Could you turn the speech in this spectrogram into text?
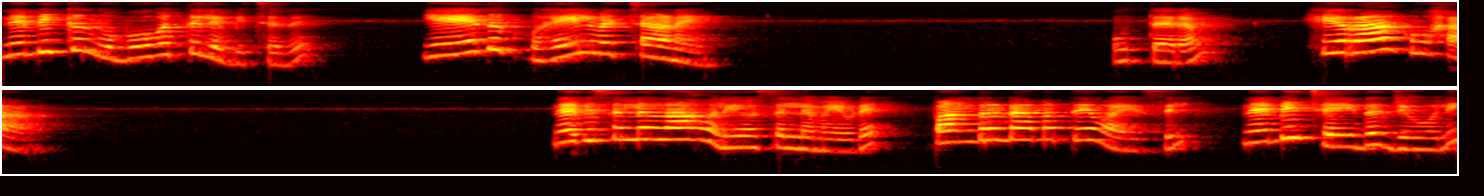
നബിക്ക് നുപൂവത്ത് ലഭിച്ചത് ഏത് ഗുഹയിൽ വെച്ചാണ്? ഉത്തരം ഹിറ ഗുഹ. നബി സല്ലല്ലാഹു അലൈഹി വസല്ലമയുടെ പന്ത്രണ്ടാമത്തെ വയസ്സിൽ നബി ചെയ്ത ജോലി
